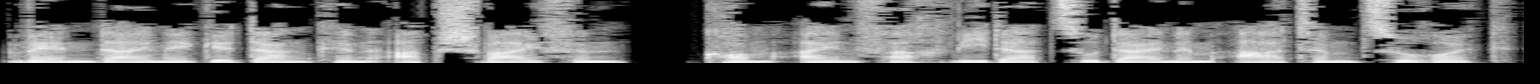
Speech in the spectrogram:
Wenn deine Gedanken abschweifen, komm einfach wieder zu deinem Atem zurück.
